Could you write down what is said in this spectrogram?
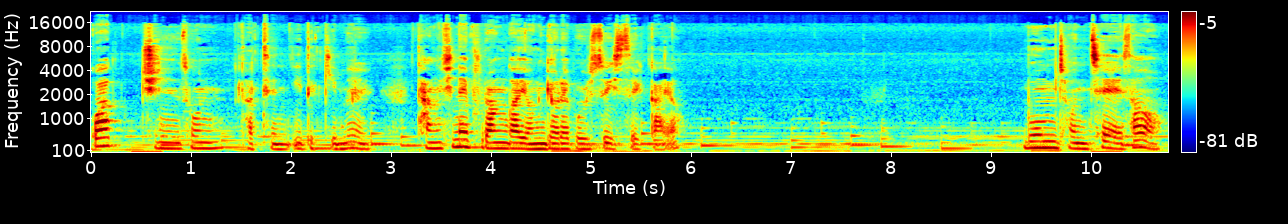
꽉 쥔 손 같은 이 느낌을 당신의 불안과 연결해 볼 수 있을까요? 몸 전체에서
